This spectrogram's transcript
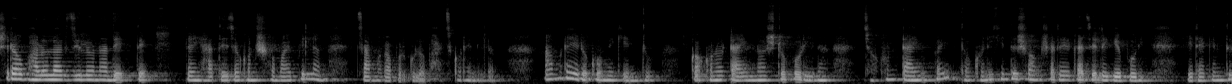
সেটাও ভালো লাগছিল না দেখতে। তাই হাতে যখন সময় পেলাম জামা কাপড়গুলো ভাঁজ করে নিলাম। আমরা এরকমই কিন্তু। কখনো টাইম নষ্ট করি না। যখন টাইম পাই, তখনই কিন্তু সংসারের কাজে লেগে পড়ি। এটা কিন্তু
